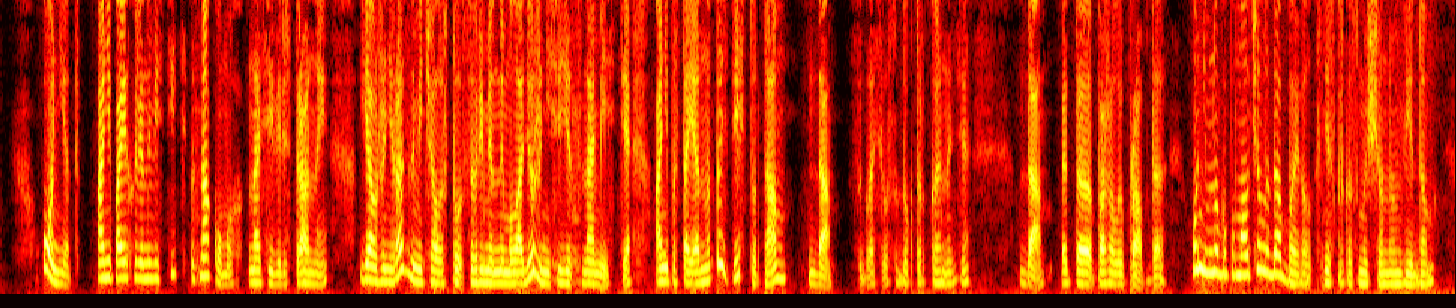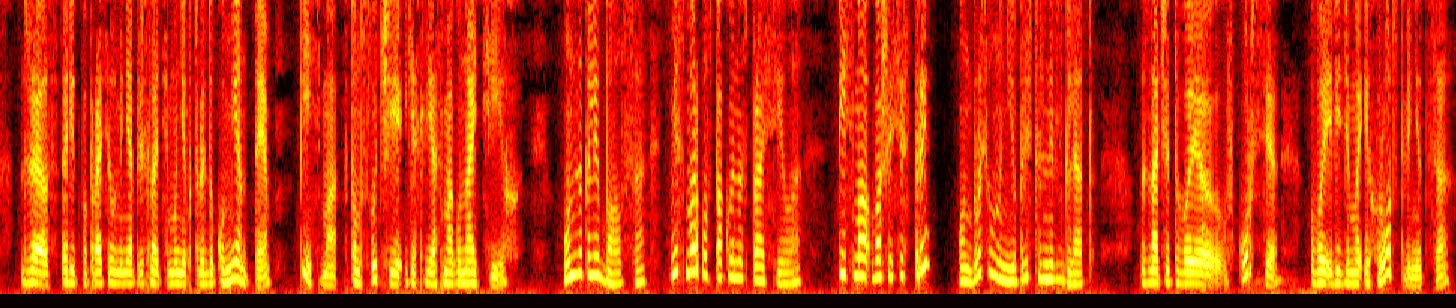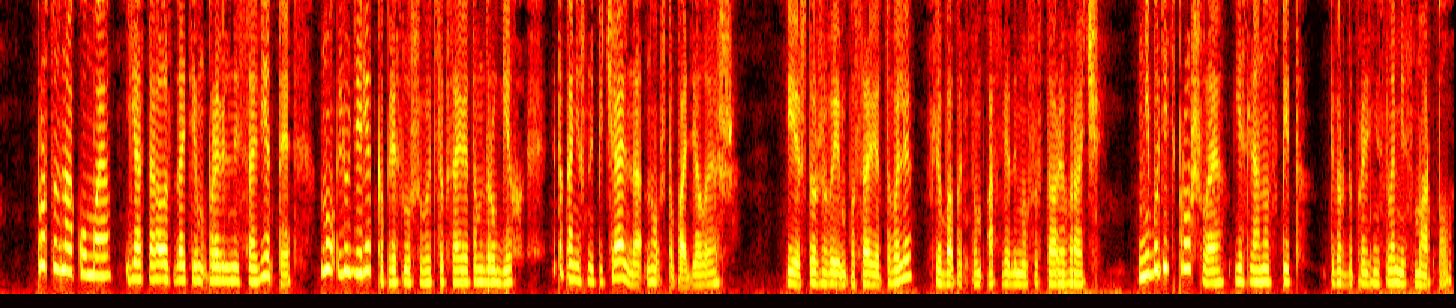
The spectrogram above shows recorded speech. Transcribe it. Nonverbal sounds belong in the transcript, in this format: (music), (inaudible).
«О, нет. Они поехали навестить знакомых на севере страны. Я уже не раз замечала, что современной молодежи не сидится на месте. Они постоянно то здесь, то там. Да, согласился доктор Кеннеди. Да, это, пожалуй, правда. Он немного помолчал и добавил с несколько смущенным видом. Джайлс Рид попросил меня прислать ему некоторые документы, письма, в том случае, если я смогу найти их. Он заколебался. Мисс Марпл спокойно спросила. «Письма вашей сестры?» Он бросил на нее пристальный взгляд. «Значит, вы в курсе? Вы, видимо, их родственница?» «Просто знакомая. Я старалась дать им правильные советы, но люди редко прислушиваются к советам других. Это, конечно, печально, но что поделаешь». «И что же вы им посоветовали?» — с любопытством осведомился старый врач. «Не будить прошлое, если оно спит», — твердо произнесла мисс Марпл.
